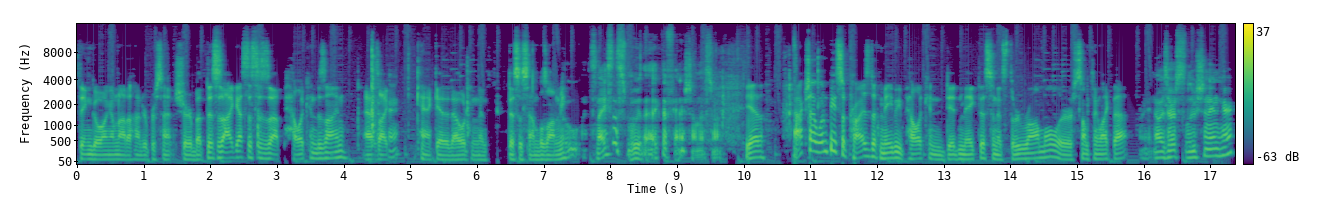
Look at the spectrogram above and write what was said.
thing going. I'm not 100% sure, but this is, I guess this is a Pelikan design as Okay. I can't get it out and it disassembles on me. Ooh, it's nice and smooth. I like the finish on this one. Yeah. Actually, I wouldn't be surprised if maybe Pelikan did make this and it's through Rombol or something like that. Right now, is there a solution in here?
